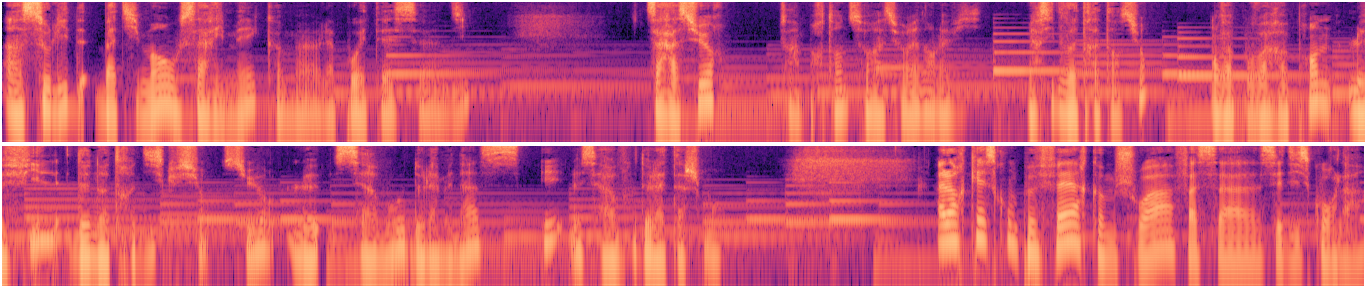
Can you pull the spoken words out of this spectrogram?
un, solide bâtiment où s'arrimer, comme euh, la poétesse euh, dit. Ça rassure, c'est important de se rassurer dans la vie. Merci de votre attention. On va pouvoir reprendre le fil de notre discussion sur le cerveau de la menace et le cerveau de l'attachement. Alors qu'est-ce qu'on peut faire comme choix face à ces discours-là?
